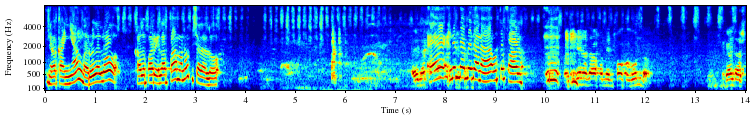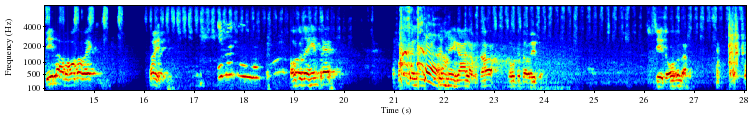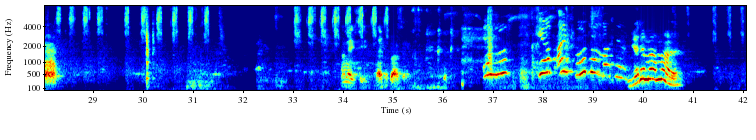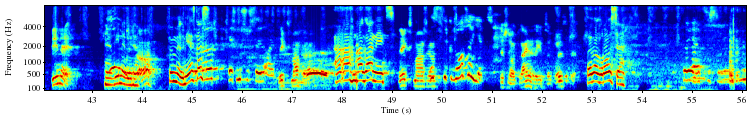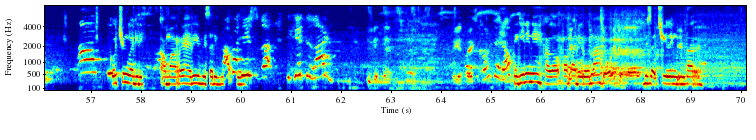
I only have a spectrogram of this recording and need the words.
Ya kenyang baru lalu. Kalau paru lapar mana bisa lalu. Eh, nel nome da na, what the fuck? Wir können da von dem Hocker runter. Wir können da spielen, aber Hocker weg. Ui. Hocker dahinter. Hocker ist mir egal, aber da, Hocker da rüber. Steht oben da. Amazing. Thank you, Brazil. Er muss erst ein Foto machen. Ja, dann mach mal. Biene. Ya. Ja, Femel, wie heißt das? Jetzt musst du still ein. nichts machen. Ah, ah, mag gar nichts. Nichts machen. Das ist die große jetzt. Das ist noch kleiner, da gibt es noch größere. Saya große. So, jetzt ist. Ah, Kucing lagi di kamarnya, jadi bisa dibuka. aber die ist da. Die geht rein. Die geht jetzt. Kayak gini nih, kalau papa di rumah bisa chilling bentar.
